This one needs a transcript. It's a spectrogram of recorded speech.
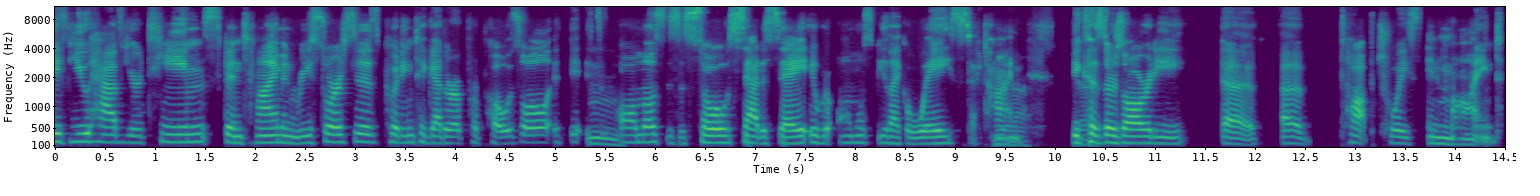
if you have your team spend time and resources putting together a proposal, it, it's mm. almost, this is so sad to say, it would almost be like a waste of time yeah. because there's already a, a top choice in mind.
